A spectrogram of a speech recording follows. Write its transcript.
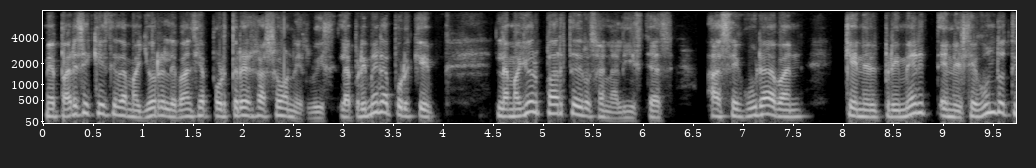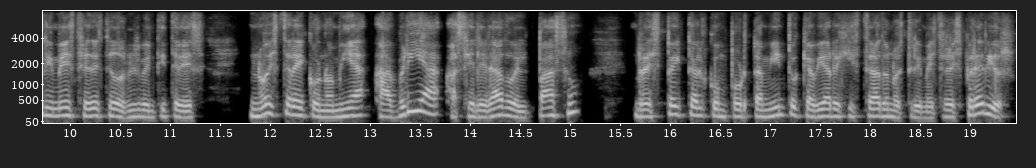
me parece que es de la mayor relevancia por tres razones, Luis. La primera porque la mayor parte de los analistas aseguraban que en el primer en el segundo trimestre de este 2023 nuestra economía habría acelerado el paso respecto al comportamiento que había registrado en los trimestres previos.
